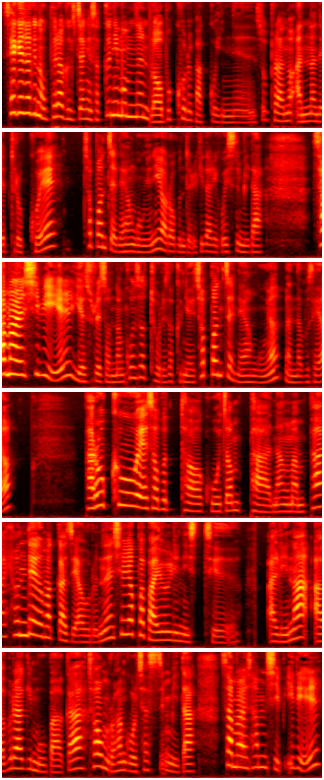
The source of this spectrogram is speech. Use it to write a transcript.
세계적인 오페라 극장에서 끊임없는 러브콜을 받고 있는 소프라노 안나 네트렙코의 첫 번째 내한 공연이 여러분들을 기다리고 있습니다. 3월 12일 예술의 전당 콘서트홀에서 그녀의 첫 번째 내한 공연 만나보세요. 바로크에서부터 고전파, 낭만파, 현대음악까지 아우르는 실력파 바이올리니스트 알리나 이브라기모바가 처음으로 한국을 찾습니다. 3월 31일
